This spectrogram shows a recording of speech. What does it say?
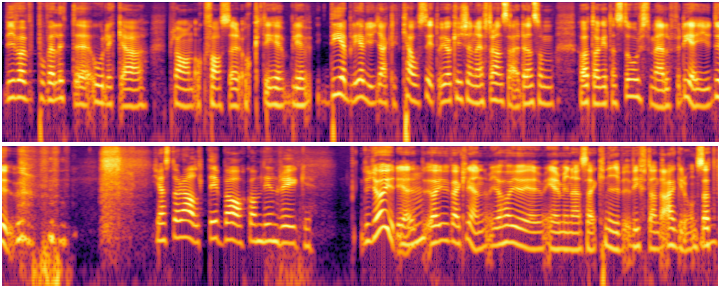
vi var på väldigt eh, olika plan och faser och det blev, det blev ju jäkligt kaosigt. Och jag kan ju känna efterhand så här, den som har tagit en stor smäll för det är ju du. Jag står alltid bakom din rygg. Du gör ju det, mm. jag, ju verkligen. Jag har ju er, er mina så knivviftande agron. Så att, mm.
